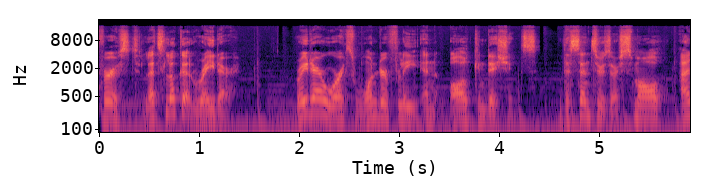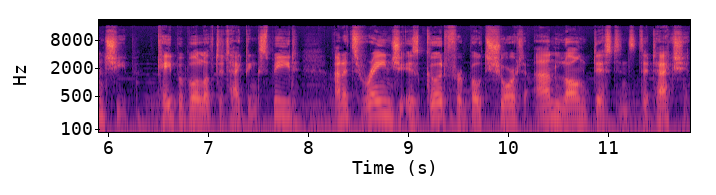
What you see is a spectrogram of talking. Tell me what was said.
First, let's look at radar. Radar works wonderfully in all conditions. The sensors are small and cheap, capable of detecting speed, and its range is good for both short and long distance detection.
